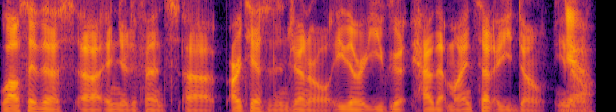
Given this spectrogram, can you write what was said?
Well, I'll say this uh, in your defense: uh, RTSs in general, either you have that mindset or you don't. You yeah, know,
